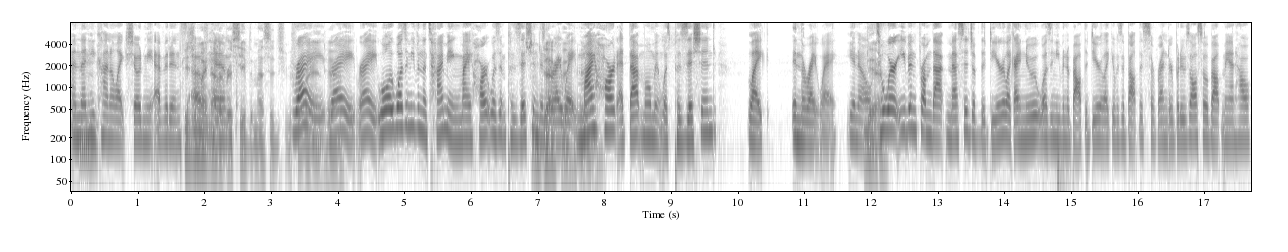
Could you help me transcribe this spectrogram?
and then he mm-hmm. kind of like showed me evidence Because of you might not him. have received the message beforehand. Right, yeah. right, right. Well, it wasn't even the timing. My heart wasn't positioned in the right way. Exactly, My heart at that moment was positioned like in the right way, you know, Yeah. to where even from that message of the deer, like I knew it wasn't even about the deer, like it was about this surrender, but it was also about, man, how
